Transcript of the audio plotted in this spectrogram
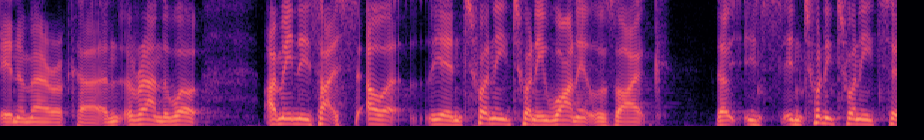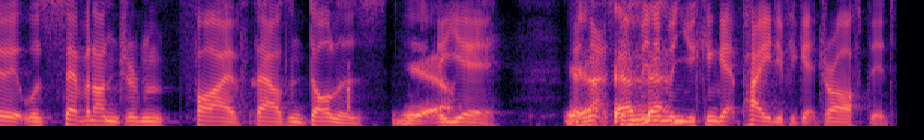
in America and around the world. I mean, it's like oh, yeah, in 2021 it was like in 2022 it was seven hundred five thousand dollars Yeah. a year, Yeah, and that's the minimum that- you can get paid if you get drafted.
